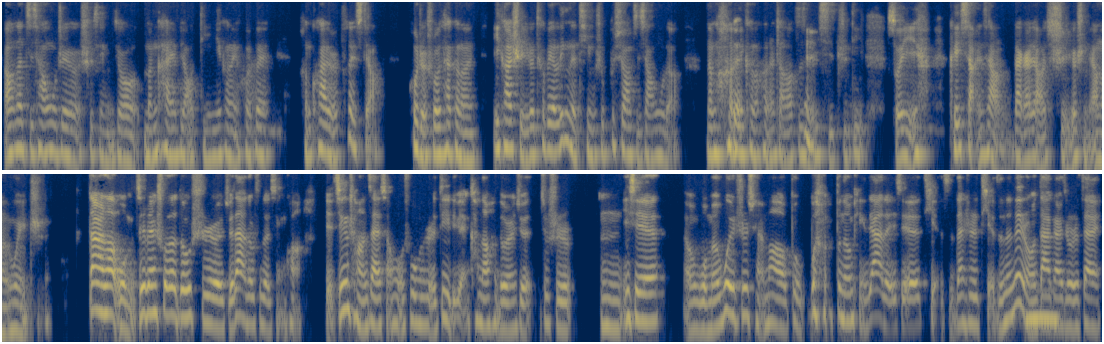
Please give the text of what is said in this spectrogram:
然后那吉祥物这个事情就门槛也比较低，你可能也会被。很快的 replace 掉，或者说他可能一开始一个特别 lean 的 team 是不需要吉祥物的，那么你可能很难找到自己的一席之地，所以 可以想一想大概要是一个什么样的位置。当然了，我们这边说的都是绝大多数的情况，也经常在小红书或者地里边看到很多人觉得就是嗯一些呃我们未知全貌不不不能评价的一些帖子，但是帖子的内容大概就是在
